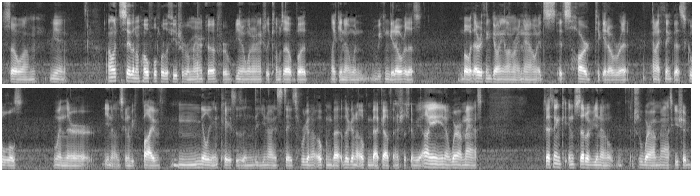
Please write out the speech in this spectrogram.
So, um, yeah. I like to say that I'm hopeful for the future of America for, you know, when it actually comes out, but, like, you know, when we can get over this. But with everything going on right now, it's it's hard to get over it. And I think that schools when they're you know it's going to be five million cases in the United States. We're going to open back. They're going to open back up, and it's just going to be oh yeah, you know, wear a mask. Because I think instead of you know just wear a mask, you should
